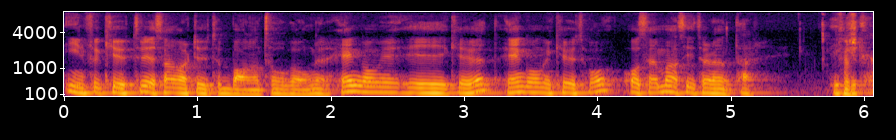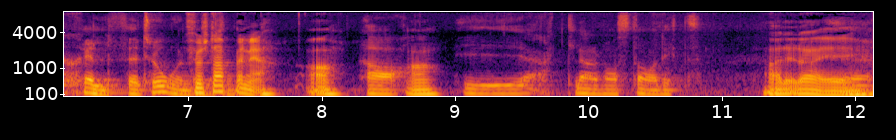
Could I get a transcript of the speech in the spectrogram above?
inför Q3 så har han varit ute på banan två gånger. En gång i Q1, en gång i Q2 och sen man sitter och väntar. Vilket Först, självförtroende. Förstappen ja. Ja. ja. ja. Jäklar vad stadigt. Ja, det där är,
